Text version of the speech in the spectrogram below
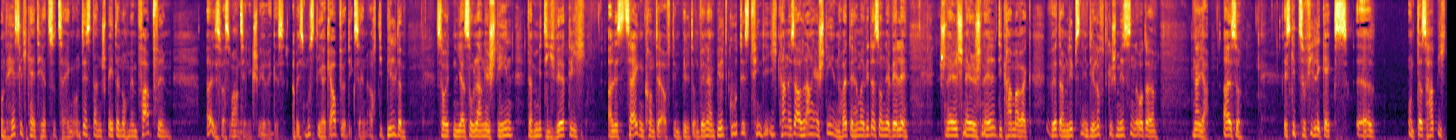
Und Hässlichkeit herzuzeigen und das dann später noch mit dem Farbfilm ist was wahnsinnig Schwieriges. Aber es musste ja glaubwürdig sein. Auch die Bilder sollten ja so lange stehen, damit ich wirklich alles zeigen konnte auf dem Bild. Und wenn ein Bild gut ist, finde ich, kann es auch lange stehen. Heute haben wir wieder so eine Welle. Schnell, schnell, schnell. Die Kamera wird am liebsten in die Luft geschmissen oder, naja. Also, es gibt so viele Gags. Äh, und das habe ich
